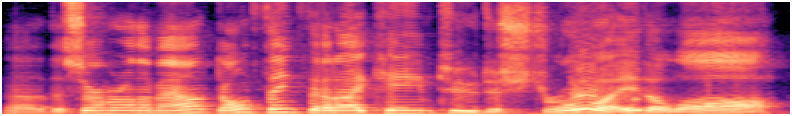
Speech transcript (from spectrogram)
uh, the Sermon on the Mount? Don't think that I came to destroy the law,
